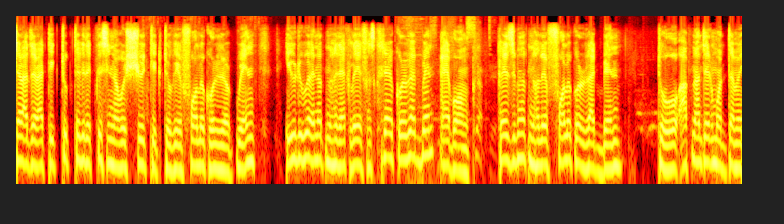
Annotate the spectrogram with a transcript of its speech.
যারা যারা টিকটক থেকে দেখতেছেন, অবশ্যই টিকটকে ফলো করে রাখবেন। ইউটিউবে নতুন হলে রাখলে সাবস্ক্রাইব করে রাখবেন এবং ফেসবুক নতুন হলে ফলো করে রাখবেন। তো আপনাদের মাধ্যমে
